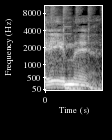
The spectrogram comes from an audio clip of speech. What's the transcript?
Amen.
